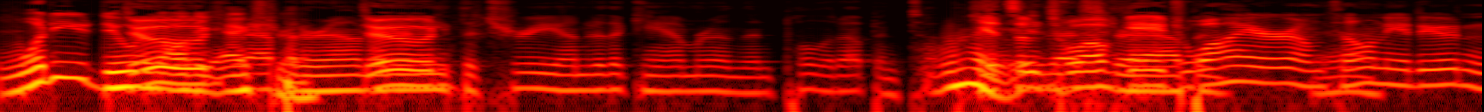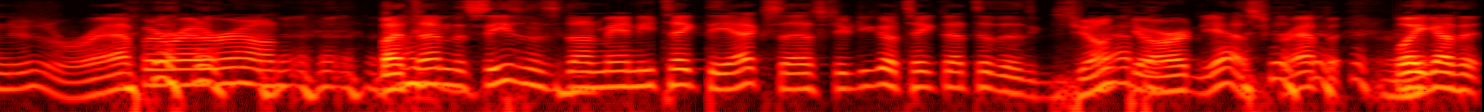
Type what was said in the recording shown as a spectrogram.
What do you do with all Dude, the Wrap extra? it around Dude. underneath the tree under the camera and then pull it up and tuck Right. Get some that 12 strap gauge and- wire. I'm Yeah. telling you, dude, and just wrap it right around. By the time the season's done, man, you take the excess, dude. You go take that to the junkyard. Yeah, scrap it. Well, you got the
